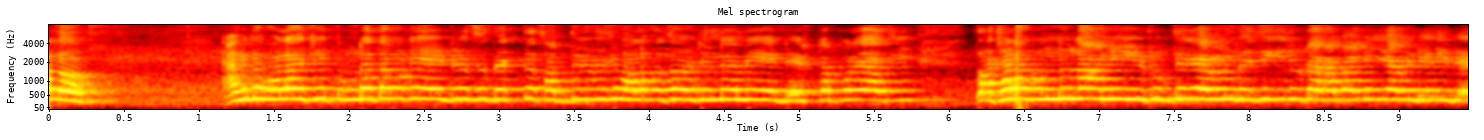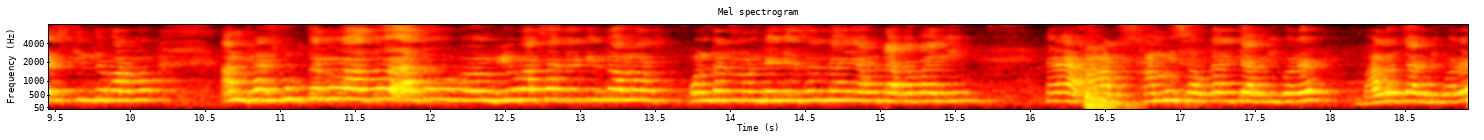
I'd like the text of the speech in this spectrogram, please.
বলো? আমি তো ভালো আছি, তোমরা তো আমাকে এই ড্রেসে দেখতে সব থেকে বেশি ভালোবাসো, ওই জন্য আমি এই ড্রেসটা পরে আছি। তাছাড়া বন্ধুরা, আমি ইউটিউব থেকে এমন বেশি কিছু টাকা পাইনি যে আমি ডেলি ড্রেস কিনতে পারব। আমি ফেসবুক থেকেও এত এত ভিউয়ার্স আছে, কিন্তু আমার কন্টেন্ট মনিটাইজেশন নাই, আমি টাকা পাইনি। হ্যাঁ আর স্বামী সরকারি চাকরি করে, ভালো চাকরি করে,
